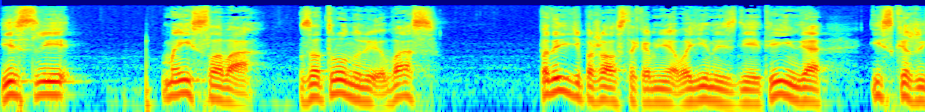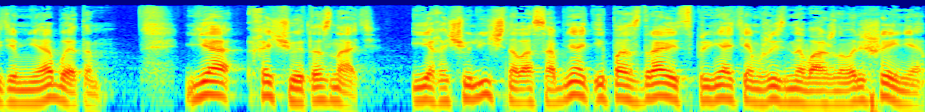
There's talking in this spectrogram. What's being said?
Если мои слова затронули вас, подойдите, пожалуйста, ко мне в один из дней тренинга и скажите мне об этом. Я хочу это знать. И я хочу лично вас обнять и поздравить с принятием жизненно важного решения.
